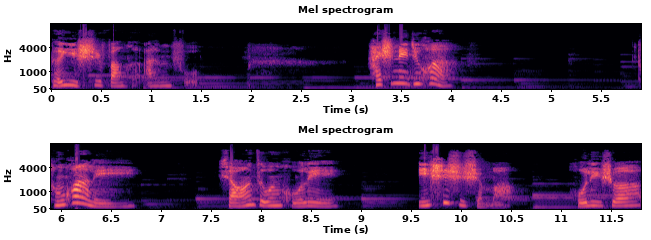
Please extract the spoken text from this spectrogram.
得以释放和安抚。还是那句话，童话里，小王子问狐狸：“仪式是什么？”狐狸说：“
